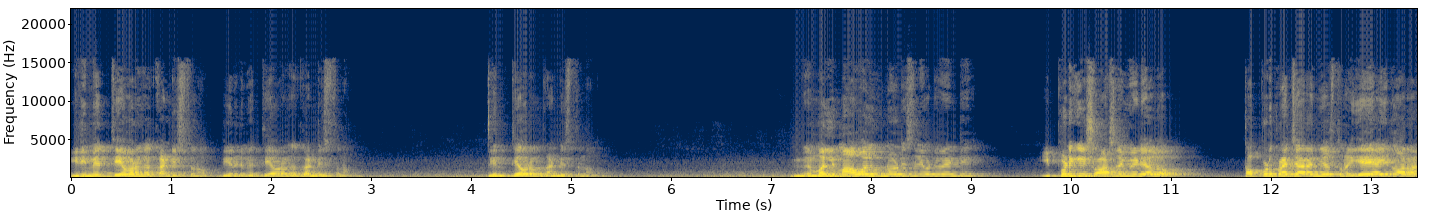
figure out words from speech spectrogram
ఇది మేము తీవ్రంగా ఖండిస్తున్నాం. దీనిని మేము తీవ్రంగా ఖండిస్తున్నాం. దీన్ని తీవ్రంగా ఖండిస్తున్నాం. మళ్ళీ మా వాళ్ళకి నోటీసులు ఇవ్వడం ఏంటి? ఇప్పటికీ సోషల్ మీడియాలో తప్పుడు ప్రచారం చేస్తున్న ఏఐ ద్వారా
